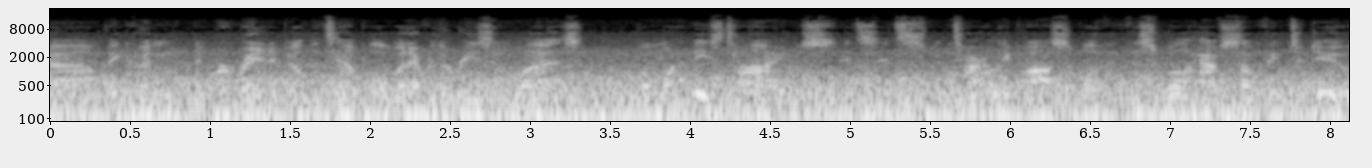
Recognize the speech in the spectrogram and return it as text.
um, they couldn't, they weren't ready to build the temple, whatever the reason was. But one of these times, it's, it's entirely possible that this will have something to do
